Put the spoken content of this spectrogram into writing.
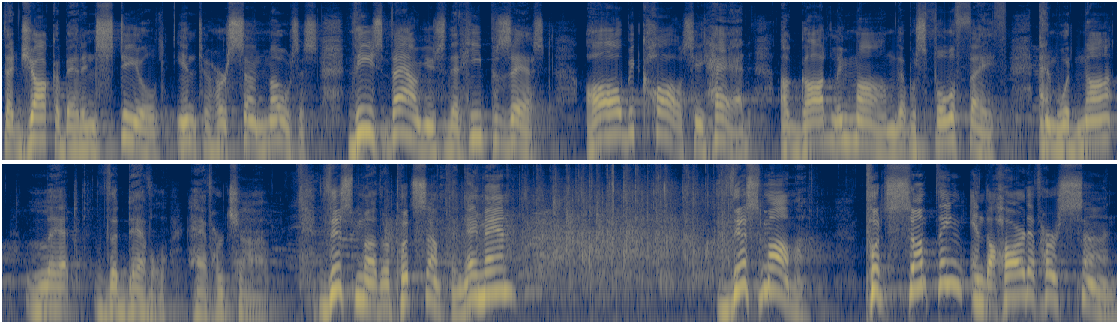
that Jochebed instilled into her son Moses. These values that he possessed, all because he had a godly mom that was full of faith and would not let the devil have her child. This mother put something, amen? This mama put something in the heart of her son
